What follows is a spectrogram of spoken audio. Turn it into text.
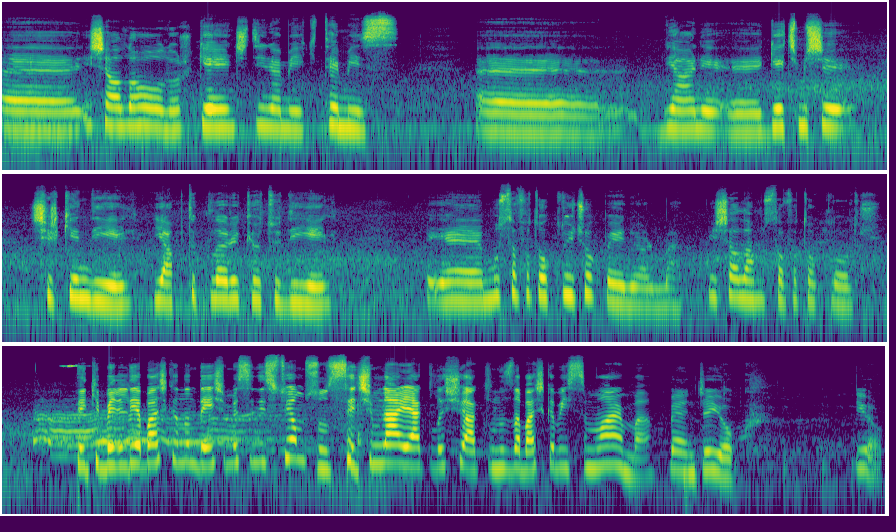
Ee, inşallah olur. Genç, dinamik, temiz. Ee, yani e, geçmişi çirkin değil. Yaptıkları kötü değil. Ee, Mustafa Toklu'yu çok beğeniyorum ben. İnşallah Mustafa Toklu olur. Peki belediye başkanının değişmesini istiyor musunuz? Seçimler yaklaşıyor. Aklınızda başka bir isim var mı? Bence yok. Yok.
